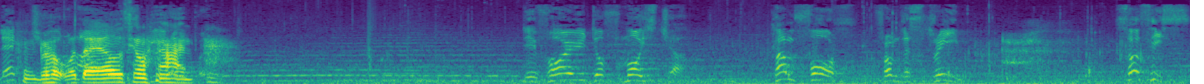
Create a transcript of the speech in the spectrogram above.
Let Bro, what the hell is going on? open. Devoid of moisture, come forth from the stream. Sothis,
